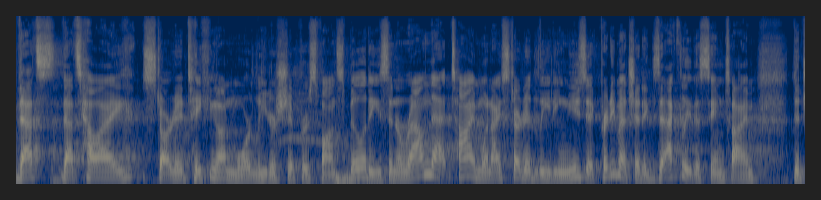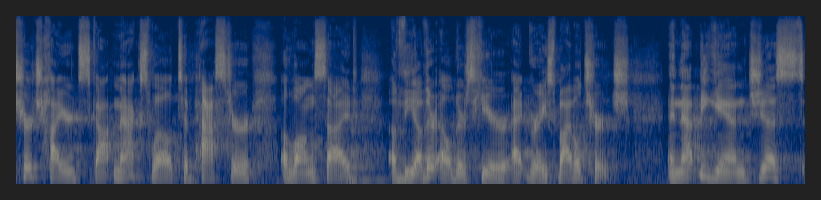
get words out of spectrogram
that's, that's how I started taking on more leadership responsibilities. And around that time, when I started leading music, pretty much at exactly the same time, the church hired Scott Maxwell to pastor alongside of the other elders here at Grace Bible Church. And that began just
